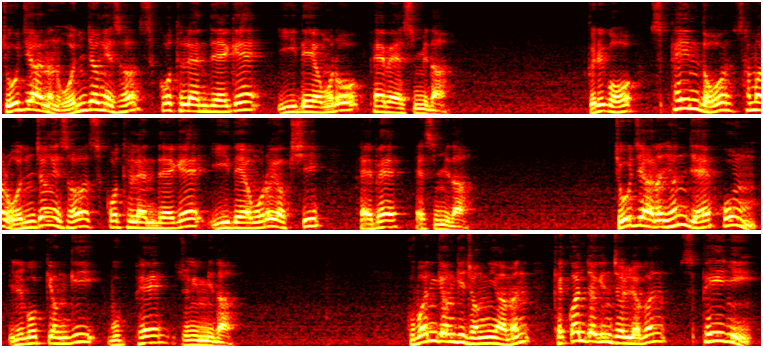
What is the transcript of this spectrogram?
조지아는 원정에서 스코틀랜드에게 2대 0으로 패배했습니다. 그리고 스페인도 3월 원정에서 스코틀랜드에게 2대 0으로 역시 패배했습니다. 조지아는 현재 홈 7경기 무패 중입니다. 9번 경기 정리하면 객관적인 전력은 스페인이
